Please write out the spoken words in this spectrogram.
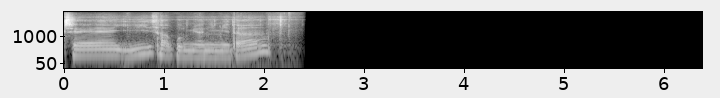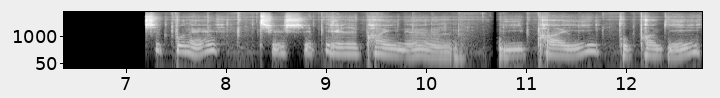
제2사분면입니다. 10분의 71파이는 2파이 곱하기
